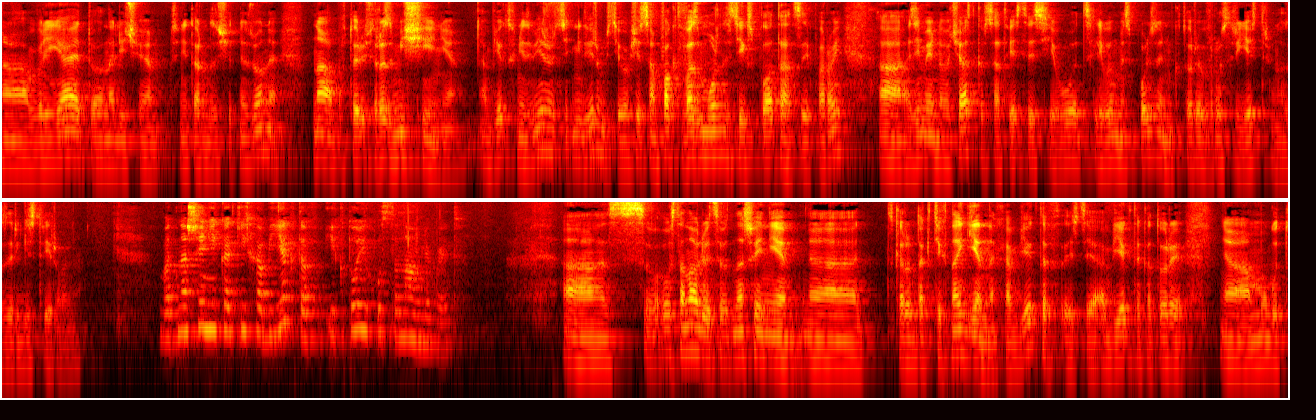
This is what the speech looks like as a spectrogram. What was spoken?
а, влияет наличие санитарно-защитной зоны на, повторюсь, размещение объектов недвижимости, недвижимости и вообще сам факт возможности эксплуатации порой а, земельного участка в соответствии с его целевым использованием, которое в Росреестре у нас зарегистрировано. В отношении каких объектов и кто их устанавливает? А, устанавливается в отношении, а, скажем так, техногенных объектов, то есть объекты, которые а, могут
